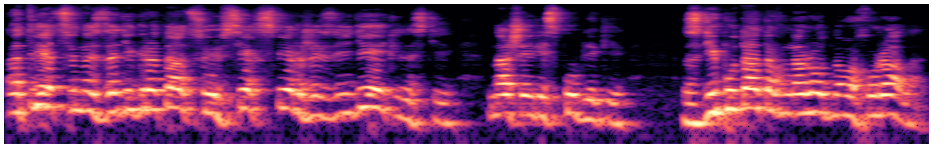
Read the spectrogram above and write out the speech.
ответственность за деградацию всех сфер жизнедеятельности нашей республики с депутатов Народного Хурала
